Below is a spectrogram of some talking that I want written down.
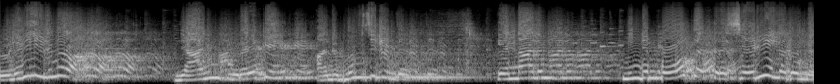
ഒളിവിലിരുന്നതാ ഞാനും കുറെയൊക്കെ അനുഭവിച്ചിട്ടുണ്ട്. എന്നാലും നിന്റെ പോക്ക് അത്ര ശരിയല്ല തോന്നി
